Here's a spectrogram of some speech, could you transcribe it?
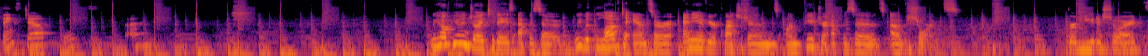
Thanks, Jill. Thanks. Bye. We hope you enjoyed today's episode. We would love to answer any of your questions on future episodes of Shorts. Bermuda shorts,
